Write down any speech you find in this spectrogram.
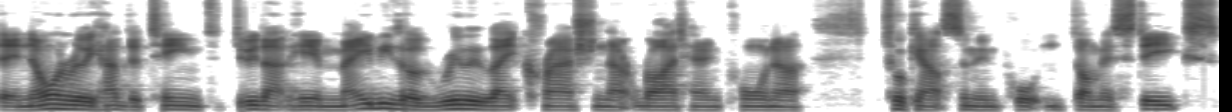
Then no one really had the team to do that here. Maybe the really late crash in that right hand corner took out some important domestiques.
